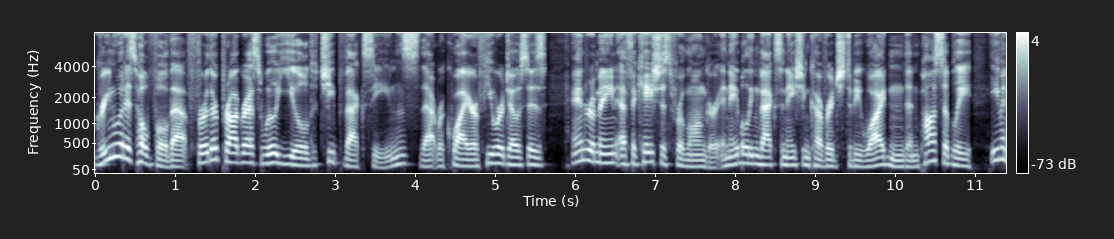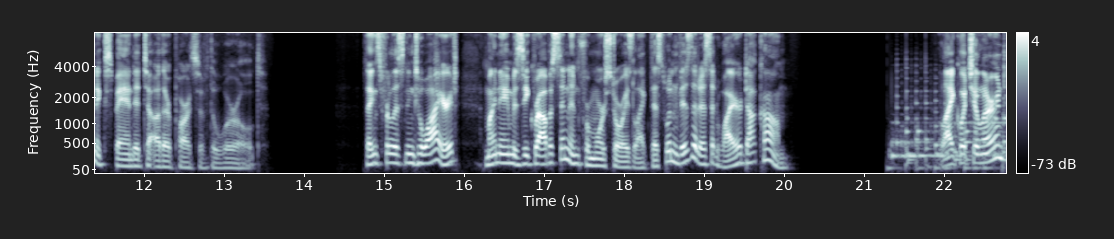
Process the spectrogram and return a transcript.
Greenwood is hopeful that further progress will yield cheap vaccines that require fewer doses and remain efficacious for longer, enabling vaccination coverage to be widened and possibly even expanded to other parts of the world. Thanks for listening to Wired. My name is Zeke Robison, and for more stories like this one, visit us at wired.com. Like what you learned?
